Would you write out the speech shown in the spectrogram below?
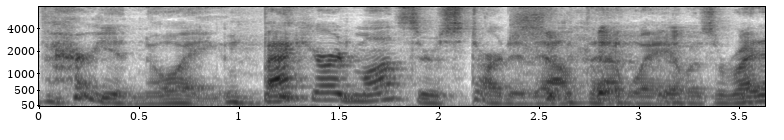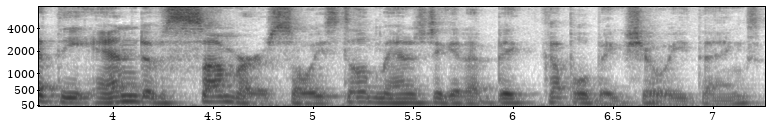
Very annoying. Backyard Monsters started out that way. It was right at the end of summer, so we still managed to get a big couple of big showy things.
